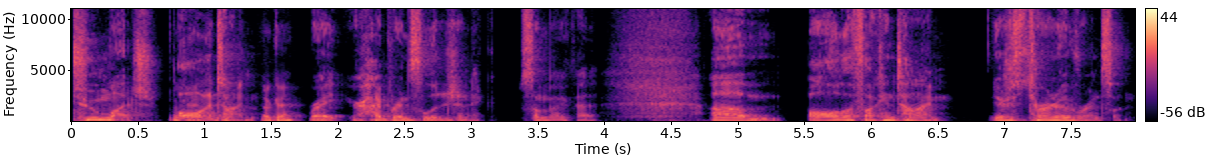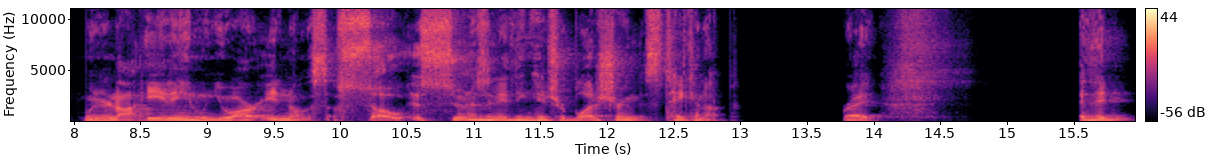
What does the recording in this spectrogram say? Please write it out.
Too much Okay. all the time, Okay. right? You're hyperinsulinogenic, something like that. Um, all the fucking time. You're just turning over insulin. When you're not eating, when you are eating all this stuff. So as soon as anything hits your bloodstream, it's taken up. right? And then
